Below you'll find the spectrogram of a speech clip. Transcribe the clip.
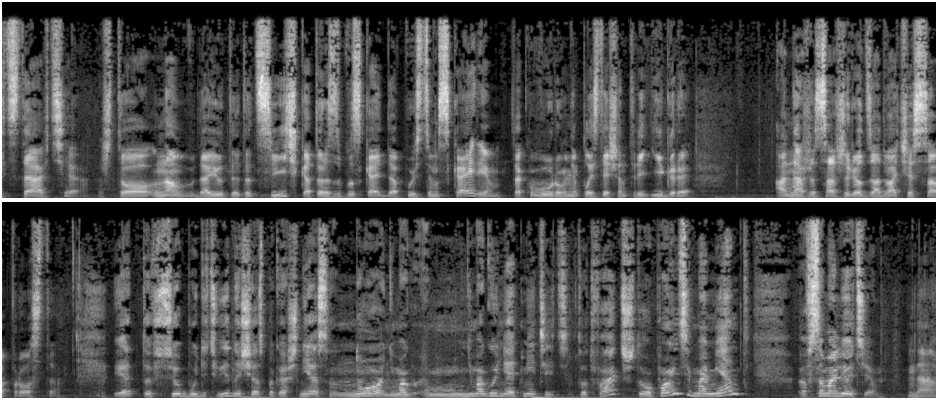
представьте, что нам дают этот Switch, который запускает, допустим, Skyrim, такого уровня PlayStation 3 игры, она же сожрет за 2 часа просто. Это все будет видно, сейчас пока ж не ясно, но не могу, м, не могу не отметить тот факт, что помните момент в самолете, Да.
